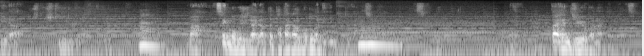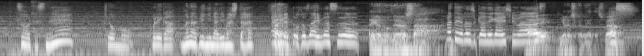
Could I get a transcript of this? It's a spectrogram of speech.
リーダーとして率いることができるっていう。はまあ、戦国時代だって戦うことができるっていうい。う話ん。ですよね。大変重要かなと思います。そうですね。今日もこれが学びになりました。ありがとうございます。ありがとうございました。またよろしくお願いします。はい、よろしくお願いいたします。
